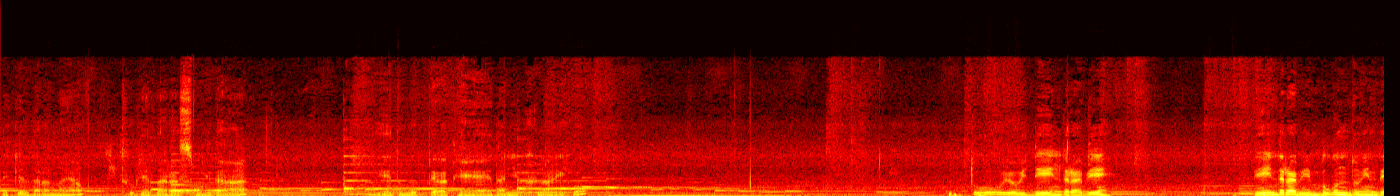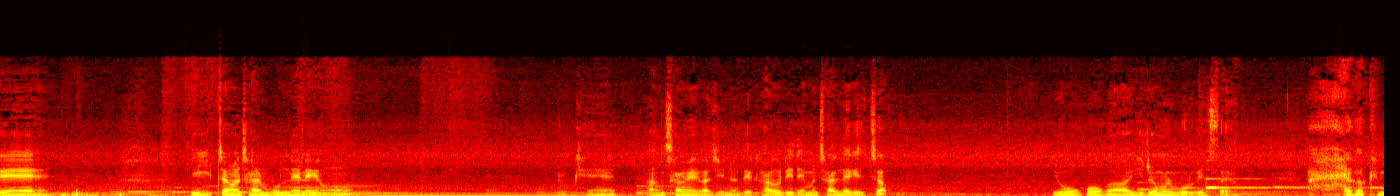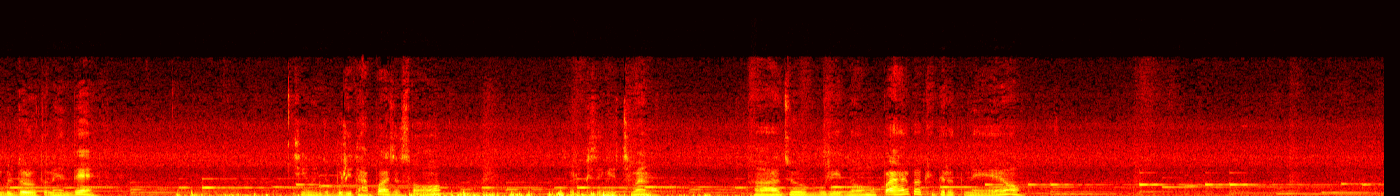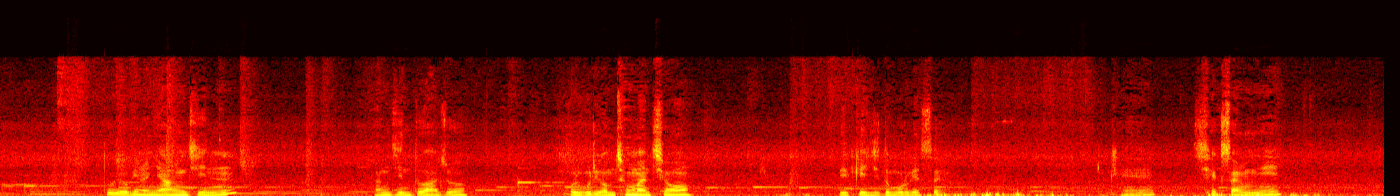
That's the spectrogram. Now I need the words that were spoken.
몇 개를 달았나요? 두 개 달았습니다. 얘도 목대가 대단히 큰 아이고 또 여기 네인드랍이 네인드랍이 묵은둥인데 이 입장을 잘 못 내네요. 이렇게 앙상해 가지고 있는데 가을이 되면 잘 내겠죠? 요거가 이름을 모르겠어요. 빨갛게 물들었던 애인데 지금 이제 물이 다 빠져서 생겼지만 아주 물이 너무 빨갛게 들었던 애예요. 또 여기는 양진. 양진도 아주 얼굴이 엄청 많죠. 몇 개인지도 모르겠어요. 이렇게 색상이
